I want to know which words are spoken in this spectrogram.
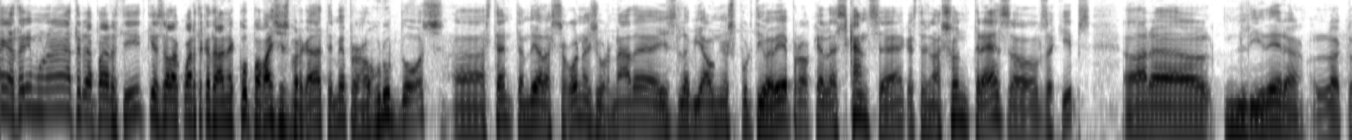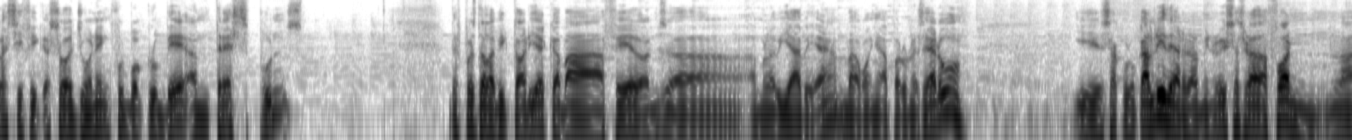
Vinga, tenim un altre partit, que és a la quarta catalana Copa Baixes Berguedà, també, però en el grup 2. Eh, estem també a la segona jornada, és la Via Unió Esportiva B, però que descansa, eh, aquesta jornada. Són tres els equips. Ara lidera la classificació el Joanenc Futbol Club B amb 3 punts, després de la victòria que va fer doncs, eh, amb la Via B, eh? va guanyar per 1 a 0 i s'ha col·locat líder. El minorista Sagrada Font la,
